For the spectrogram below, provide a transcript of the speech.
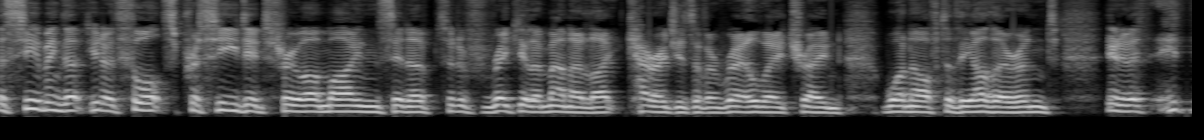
assuming that you know thoughts proceeded through our minds in a sort of regular manner, like carriages of a railway train, one after the other. And you know his,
